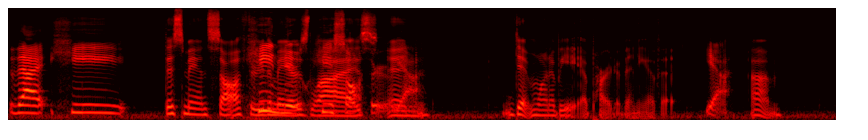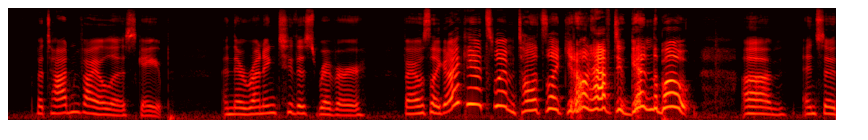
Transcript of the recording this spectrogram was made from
that he This man saw through He the knew. mayor's He lies through, and yeah. didn't want to be a part of any of it. yeah Um. But Todd and Viola escape, and they're running to this river. Viola's like, I can't swim. Todd's like, you don't have to. Get in the boat. Um. And so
